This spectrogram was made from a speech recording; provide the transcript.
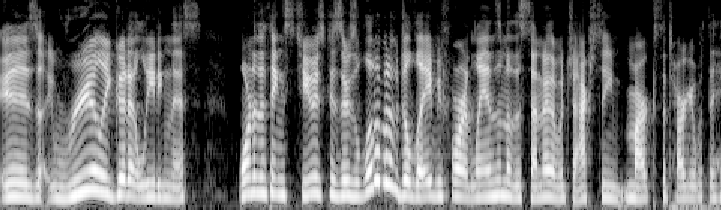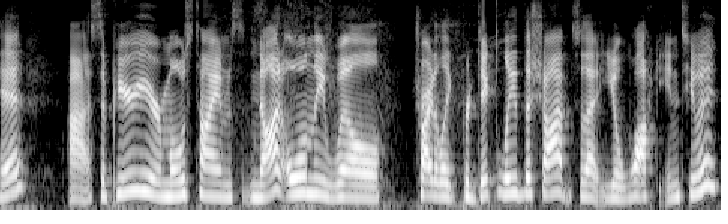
is really good at leading this. One of the things too is because there's a little bit of delay before it lands into the center, which actually marks the target with the hit. Uh, Superior most times not only will try to like predict lead the shot so that you'll walk into it,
